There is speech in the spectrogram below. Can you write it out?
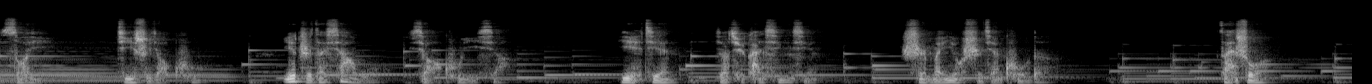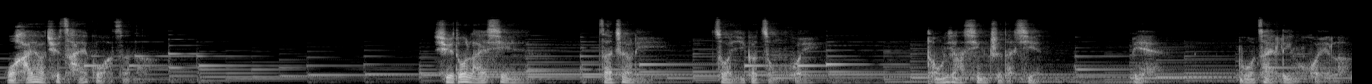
所以即使要哭，也只在下午小哭一下。夜间要去看星星，是没有时间哭的。再说，我还要去采果子呢。许多来信在这里。做一个总回，同样性质的信，便不再另回了。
